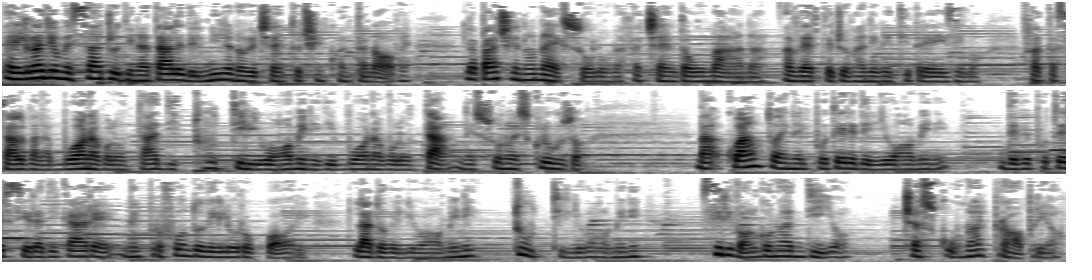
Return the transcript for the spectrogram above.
È il radiomessaggio di Natale del 1959. La pace non è solo una faccenda umana, avverte Giovanni XXIII, fatta salva la buona volontà di tutti gli uomini di buona volontà, nessuno escluso, ma quanto è nel potere degli uomini deve potersi radicare nel profondo dei loro cuori, là dove gli uomini, tutti gli uomini, si rivolgono a Dio, ciascuno al proprio.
